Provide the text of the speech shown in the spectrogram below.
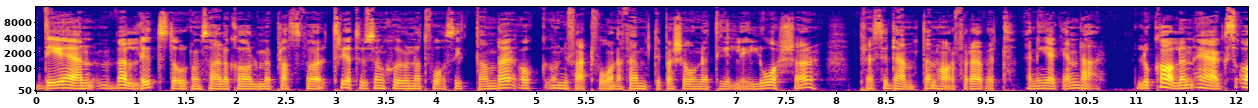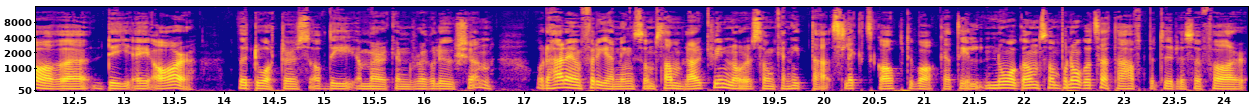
Det är en väldigt stor konsertlokal med plats för 3702 sittande och ungefär 250 personer till i loger. Presidenten har för övrigt en egen där. Lokalen ägs av eh, DAR, The Daughters of the American Revolution och det här är en förening som samlar kvinnor som kan hitta släktskap tillbaka till någon som på något sätt har haft betydelse för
